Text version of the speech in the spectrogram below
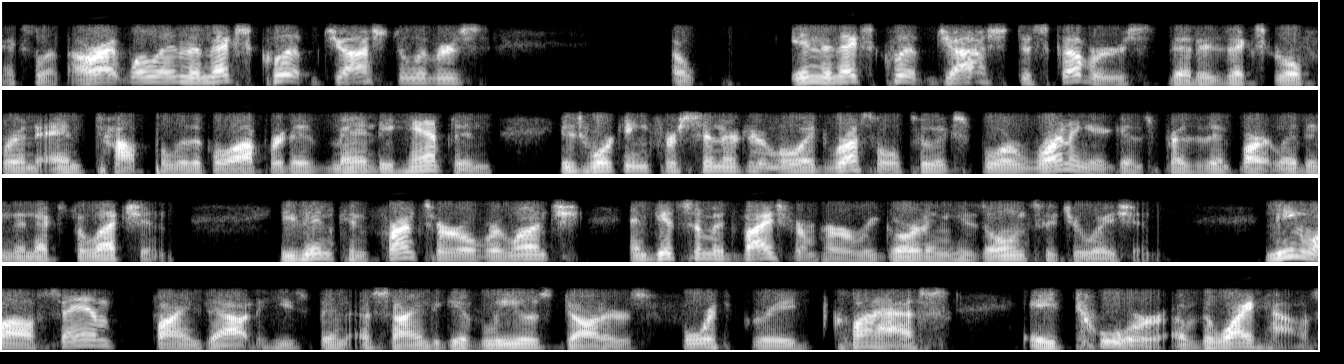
Excellent. All right. Well, in the next clip, Josh delivers. Oh, in the next clip, Josh discovers that his ex-girlfriend and top political operative Mandy Hampton is working for Senator Lloyd Russell to explore running against President Bartlet in the next election. He then confronts her over lunch and get some advice from her regarding his own situation. Meanwhile, Sam finds out he's been assigned to give Leo's daughter's fourth grade class a tour of the White House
